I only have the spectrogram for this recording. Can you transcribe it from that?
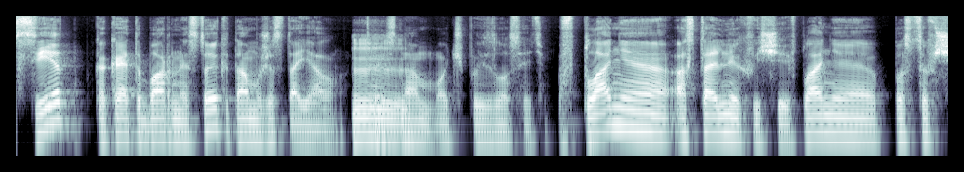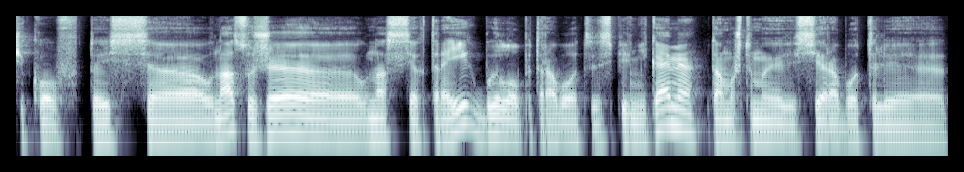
свет, какая-то барная стойка там уже стояла. То есть нам очень повезло с этим. В плане остальных вещей, в плане поставщиков, то есть э, у нас уже, у нас всех троих был опыт работы с пивниками, потому что мы все работали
